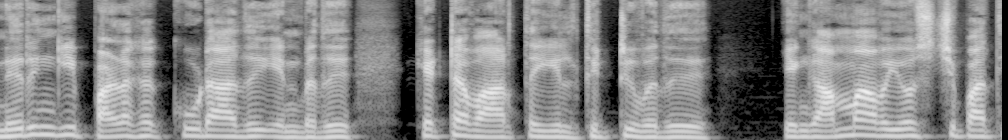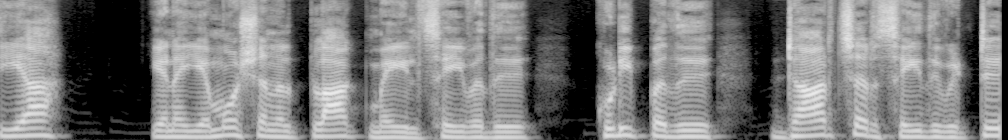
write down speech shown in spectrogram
நெருங்கி பழகக்கூடாது என்பது கெட்ட வார்த்தையில் திட்டுவது எங்க அம்மாவை யோசிச்சு பாத்தியா? என எமோஷனல் பிளாக் மெயில் செய்வது குடிப்பது டார்ச்சர் செய்துவிட்டு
